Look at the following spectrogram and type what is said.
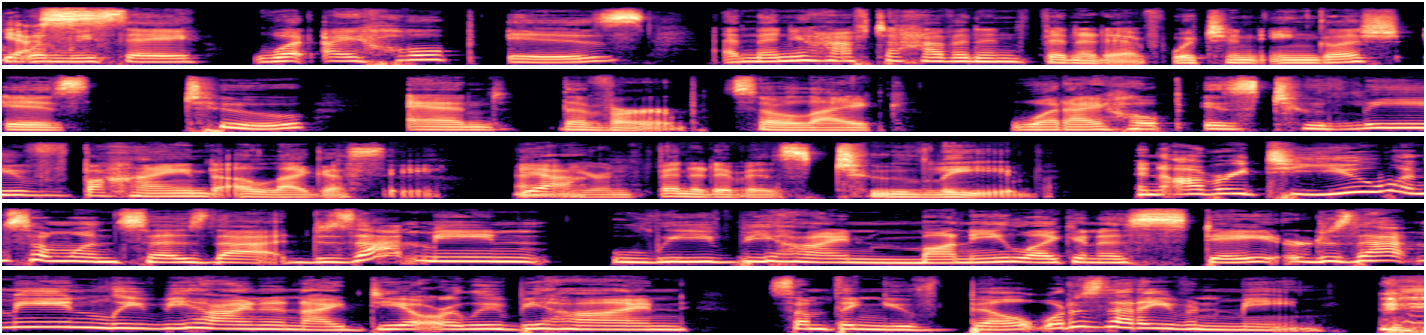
Yes. When we say what I hope is, and then you have to have an infinitive, which in English is to and the verb. So like what I hope is to leave behind a legacy. And Yeah. your infinitive is to leave. And Aubrey, to you, when someone says that, does that mean leave behind money like an estate, or does that mean leave behind an idea or leave behind something you've built? What does that even mean?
